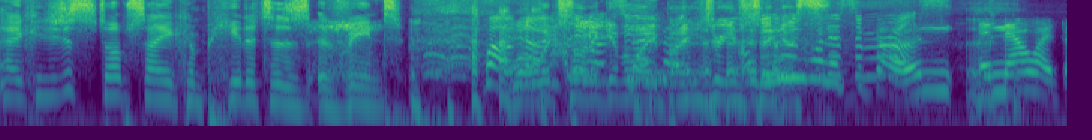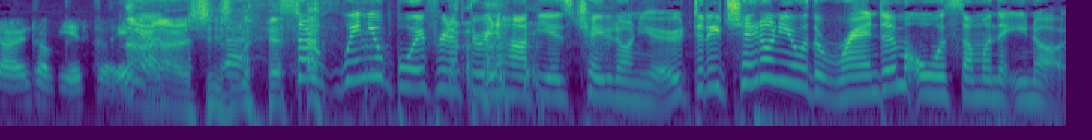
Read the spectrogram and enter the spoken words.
Hey, can you just stop saying competitors event Well, while no, we're trying to give away Bay Dreams I really tickets? wanted to go and, and now I don't, obviously. No, no, she's. So, when your boyfriend of three and a half years cheated on you, did he cheat on you with a random or with someone that you know?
